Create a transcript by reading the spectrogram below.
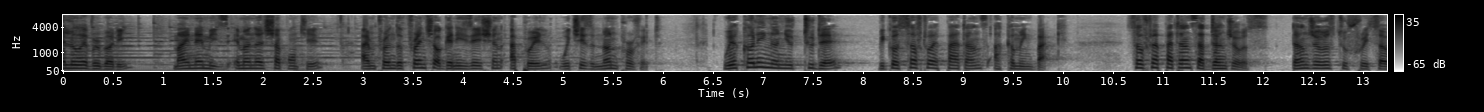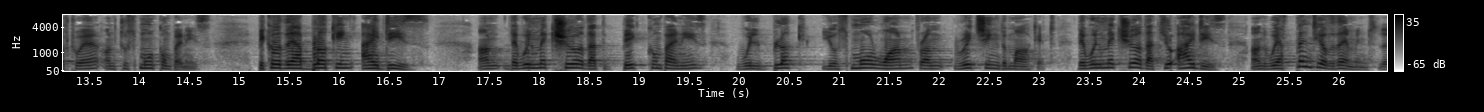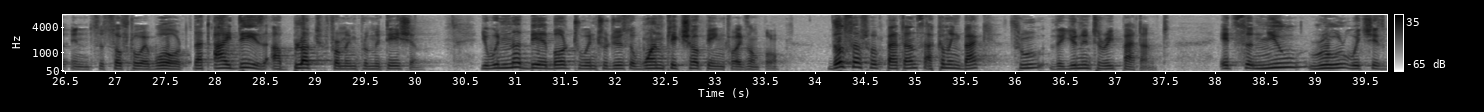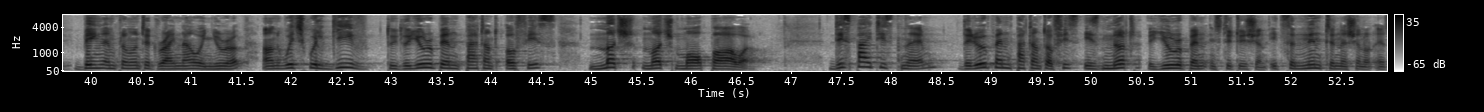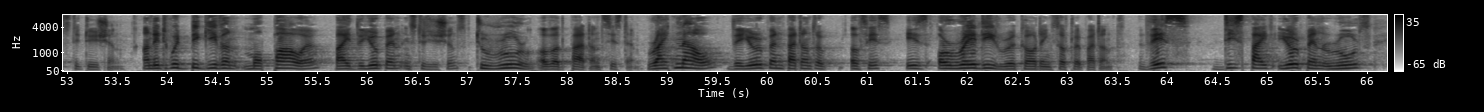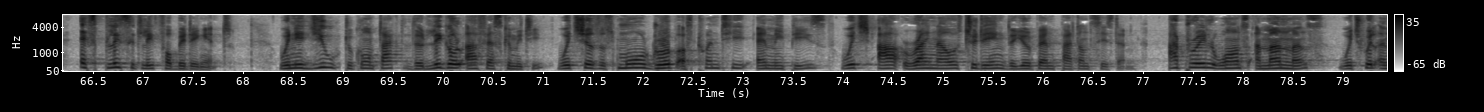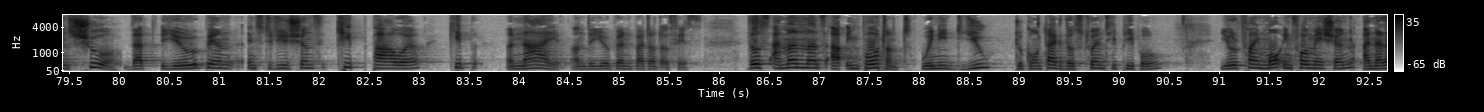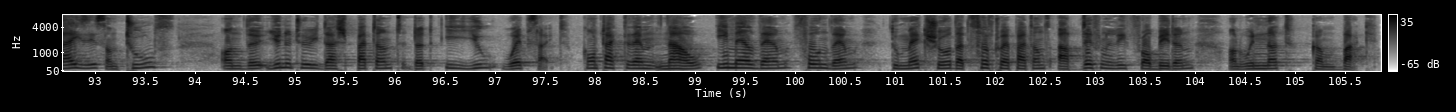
Hello, everybody. My name is Emmanuel Charpentier. I'm from the French organization April, which is a non-profit. We are calling on you today because software patents are coming back. Software patents are dangerous, dangerous to free software and to small companies because they are blocking ideas and they will make sure that big companies will block your small one from reaching the market. They will make sure that your ideas, and we have plenty of them in the, in the software world, that ideas are blocked from implementation. You will not be able to introduce a one-click shopping, for example. Those software patents are coming back through the unitary patent. It's a new rule which is being implemented right now in Europe and which will give to the European Patent Office much, much more power. Despite its name, the European Patent Office is not a European institution, it's an international institution. And it will be given more power by the European institutions to rule over the patent system. Right now, the European Patent Office is already recording software patents. This, despite European rules explicitly forbidding it we need you to contact the Legal Affairs Committee, which is a small group of 20 MEPs which are right now studying the European patent system. April wants amendments which will ensure that European institutions keep power, keep an eye on the European Patent Office. Those amendments are important. We need you to contact those 20 people. You'll find more information, analysis, and tools on the unitary-patent.eu website. Contact them now, email them, phone them to make sure that software patents are definitely forbidden and will not come back.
